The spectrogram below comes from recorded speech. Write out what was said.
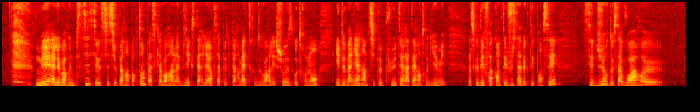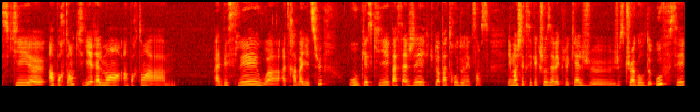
Mais aller voir une psy, c'est aussi super important parce qu'avoir un avis extérieur, ça peut te permettre de voir les choses autrement et de manière un petit peu plus terre à terre, entre guillemets. Parce que des fois, quand tu es juste avec tes pensées, c'est dur de savoir euh, ce qui est important, qui est réellement important à, déceler ou à, travailler dessus, ou qu'est-ce qui est passager et que tu dois pas trop donner de sens. Et moi, je sais que c'est quelque chose avec lequel je, je struggle de ouf. C'est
